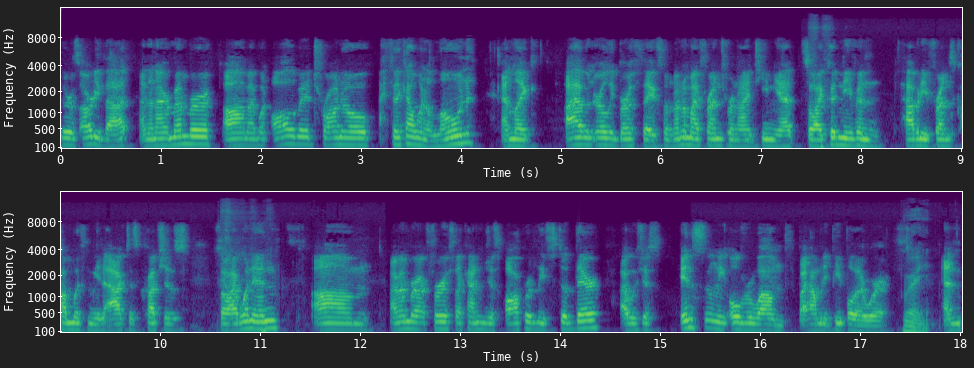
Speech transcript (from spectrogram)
there was already that, and then I remember um, I went all the way to Toronto. I think I went alone, and like I have an early birthday, so none of my friends were 19 yet, so I couldn't even have any friends come with me to act as crutches. So I went in. Um, I remember at first I kind of just awkwardly stood there. I was just instantly overwhelmed by how many people there were. Right. And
